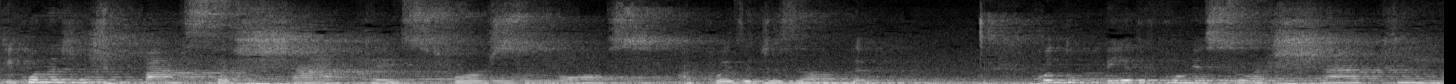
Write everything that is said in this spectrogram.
E quando a gente passa a achar que é esforço nosso, a coisa desanda. Quando Pedro começou a achar que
